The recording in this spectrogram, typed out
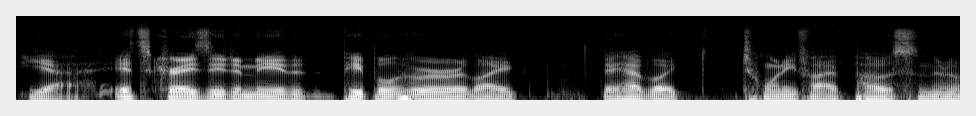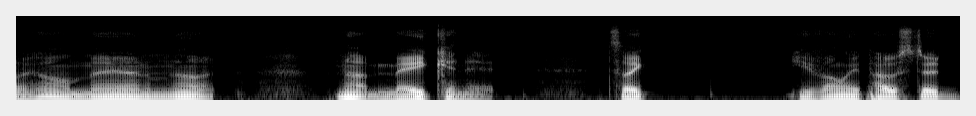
yeah. It's crazy to me that people who are like, they have like 25 posts and they're like, oh man, I'm not, I'm not making it. It's like, you've only posted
